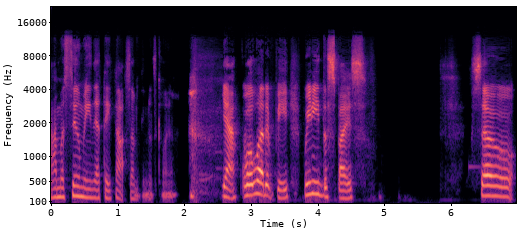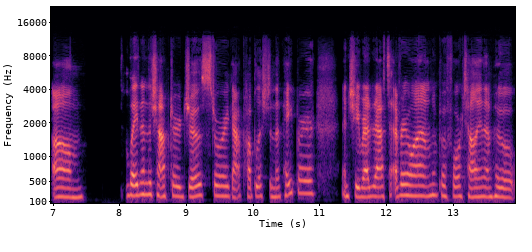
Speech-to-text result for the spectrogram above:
I'm assuming that they thought something was going on. Yeah, we'll let it be. We need the spice. So, um, late in the chapter, Jo's story got published in the paper, and she read it out to everyone before telling them who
